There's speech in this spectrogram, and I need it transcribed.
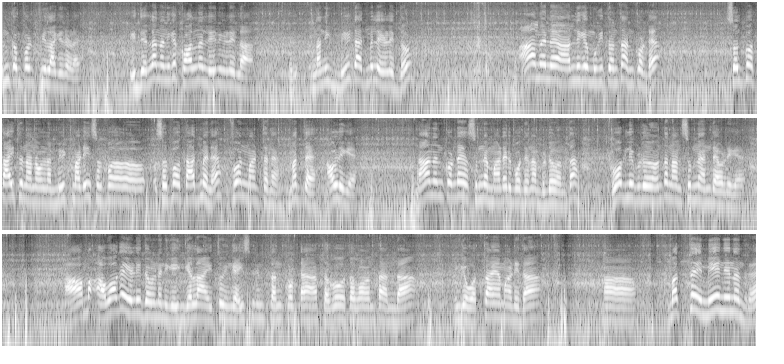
ಅನ್ಕಂಫರ್ಟ್ ಫೀಲ್ ಆಗಿದ್ದಾಳೆ. ಇದೆಲ್ಲ ನನಗೆ ಕಾಲ್ನಲ್ಲಿ ಏನು ಹೇಳಿಲ್ಲ. ನನಗೆ ಮೀಟ್ ಆದಮೇಲೆ ಹೇಳಿದ್ದು. ಆಮೇಲೆ ಅಲ್ಲಿಗೆ ಮುಗೀತು ಅಂತ ಅಂದ್ಕೊಂಡೆ ಸ್ವಲ್ಪ ಹೊತ್ತಾಯಿತು ನಾನು ಅವಳನ್ನ ಮೀಟ್ ಮಾಡಿ, ಸ್ವಲ್ಪ ಸ್ವಲ್ಪ ಹೊತ್ತಾದಮೇಲೆ ಫೋನ್ ಮಾಡ್ತಾನೆ ಮತ್ತೆ ಅವಳಿಗೆ. ನಾನು ಅಂದ್ಕೊಂಡೆ ಸುಮ್ಮನೆ ಮಾಡಿರ್ಬೋದೇನೋ ಬಿಡು ಅಂತ. ಹೋಗ್ಲಿ ಬಿಡು ಅಂತ ನಾನು ಸುಮ್ಮನೆ ಅಂದೆ ಅವಳಿಗೆ. ಆಮ, ಅವಾಗ ಹೇಳಿದ್ದವಳು ನನಗೆ, ಹಿಂಗೆಲ್ಲ ಆಯಿತು, ಹಿಂಗೆ ಐಸ್ ಕ್ರೀಮ್ ತಂದು ಕೊಟ್ಟ, ತಗೋ ತಗೋ ಅಂತ ಅಂದ. ಹಿಂಗೆ ಒತ್ತಾಯ ಮಾಡಿದ. ಮತ್ತು ಮೇನ್ ಏನಂದರೆ,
